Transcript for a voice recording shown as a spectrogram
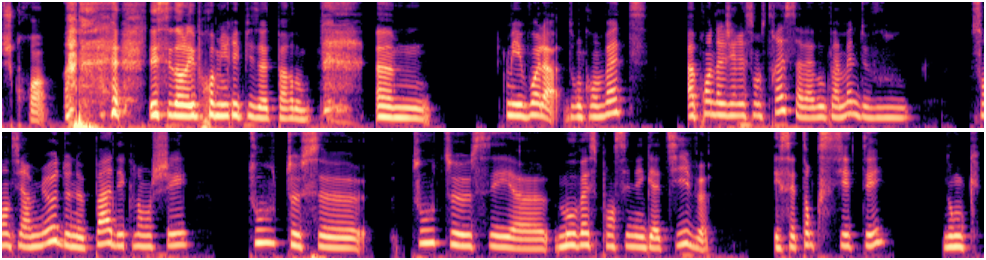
Je crois. et c'est dans les premiers épisodes, pardon. Euh, mais voilà, donc en fait, apprendre à gérer son stress, ça va vous permettre de vous sentir mieux, de ne pas déclencher toutes, ce, toutes ces euh, mauvaises pensées négatives et cette anxiété. Donc,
